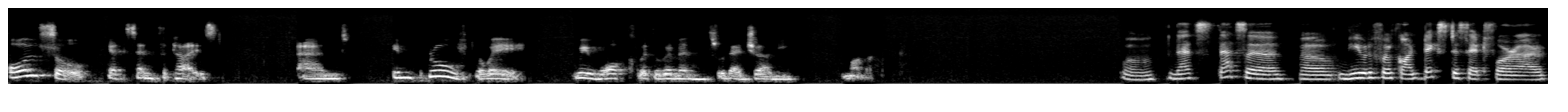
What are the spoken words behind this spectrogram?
also get sensitized and improve the way we walk with women through their journey motherhood. Well, that's that's a, a, beautiful context to set for our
